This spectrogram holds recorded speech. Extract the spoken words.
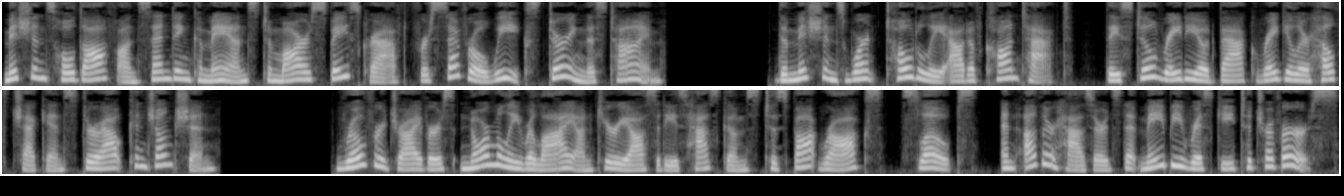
missions hold off on sending commands to Mars spacecraft for several weeks during this time. The missions weren't totally out of contact, they still radioed back regular health check-ins throughout conjunction. Rover drivers normally rely on Curiosity's HAZCAMs to spot rocks, slopes, and other hazards that may be risky to traverse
